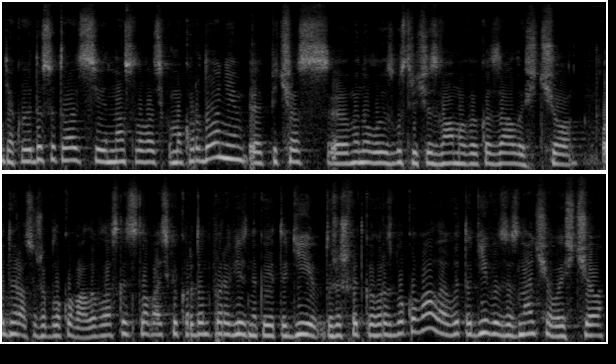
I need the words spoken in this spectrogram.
Дякую. До ситуації на словацькому кордоні Е, під час е, минулої зустрічі з вами ви казали, що один раз уже блокували власне словацький кордон перевізника, і тоді дуже швидко його розблокували. А ви тоді ви зазначили, що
